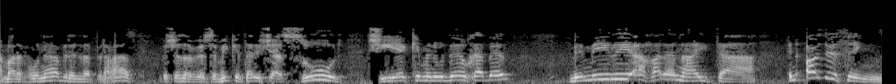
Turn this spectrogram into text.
אמר רב הונא בן הפרחס בשל רב יוסף כתרי שאסור שיהיה כמנודה וכבל במילי אחרן הייתה in other things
